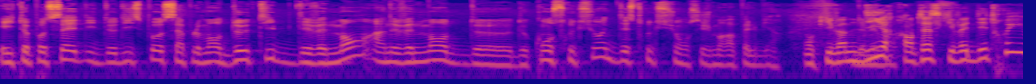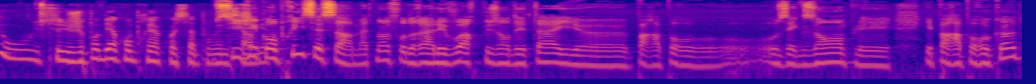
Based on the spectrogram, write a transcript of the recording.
et il te possède, il te dispose simplement deux types d'événements, un événement de, construction et de destruction, si je me rappelle bien. Donc il va me dire quand est-ce qu'il va être détruit, ou je n'ai pas bien compris à quoi ça pouvait si me Si j'ai compris, c'est ça. Maintenant, il faudrait aller voir plus en détail euh, par rapport aux, exemples et, et, par rapport au code,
